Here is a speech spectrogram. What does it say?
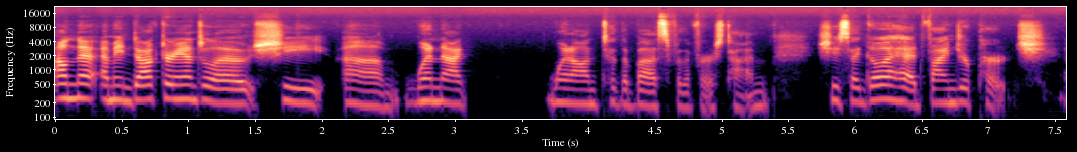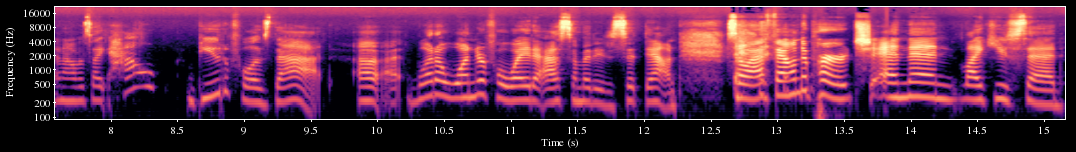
I'll know. I mean, Dr. Angelou she um, when I went on to the bus for the first time, she said, "Go ahead, find your perch," and I was like, "How beautiful is that?" Uh, what a wonderful way to ask somebody to sit down. So I found a perch, and then, like you said,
